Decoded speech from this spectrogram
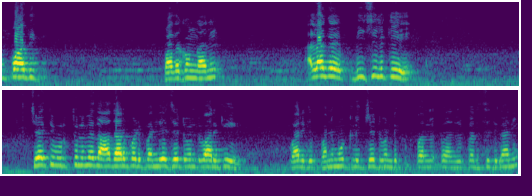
ఉపాధి పథకం కానీ అలాగే బీసీలకి చేతి వృత్తుల మీద ఆధారపడి పనిచేసేటువంటి వారికి వారికి పనిముట్లు ఇచ్చేటువంటి పని పరిస్థితి కానీ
